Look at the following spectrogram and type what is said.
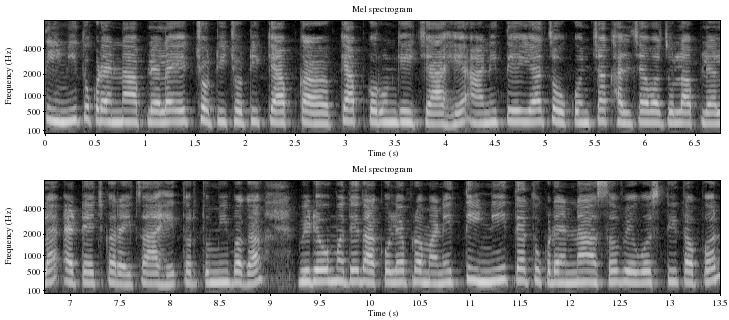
तिन्ही तुकड्यांना आपल्याला एक छोटी छोटी कॅप का कॅप करून घ्यायची आहे आणि ते या चौकोनच्या खालच्या बाजूला आपल्याला अटॅच करायचं आहे. तर तुम्ही बघा व्हिडिओमध्ये दाखवल्याप्रमाणे तिन्ही त्या तुकड्यांना असं व्यवस्थित आपण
